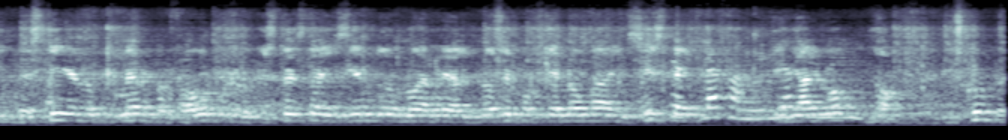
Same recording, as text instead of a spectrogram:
Investíguenlo primero, por favor, porque lo que usted está diciendo no es real. No sé por qué Noma insiste en algo... No, disculpe.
